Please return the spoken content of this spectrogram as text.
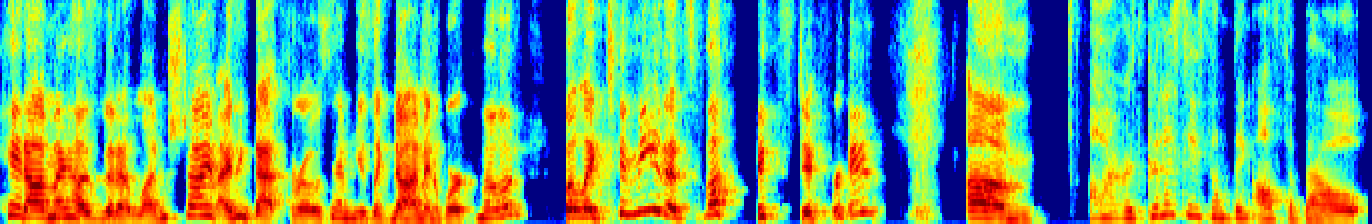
hit on my husband at lunchtime. I think that throws him. He's like, no, I'm in work mode. But like to me, that's fun. It's different. Um, oh, I was gonna say something else about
